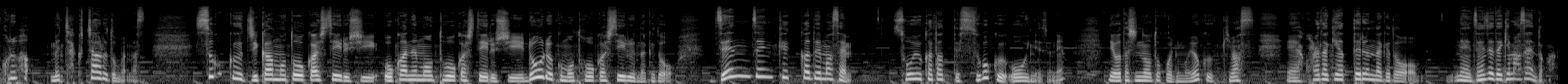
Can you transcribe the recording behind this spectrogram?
これはめちゃくちゃあると思います。すごく時間も投下しているし、お金も投下しているし、労力も投下しているんだけど、全然結果出ません。そういう方ってすごく多いんですよね。で、私のとこにもよく来ます。えー、これだけやってるんだけど、ね、全然できませんとか、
